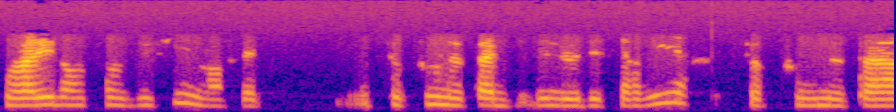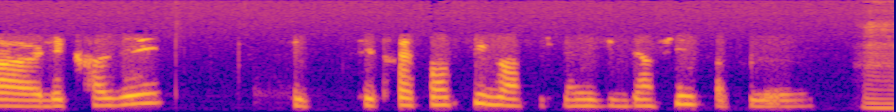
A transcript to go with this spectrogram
pour aller dans le sens du film en fait. Surtout ne pas le desservir, surtout ne pas l'écraser. C'est très sensible, hein, c'est la musique d'un film, ça peut, mmh.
